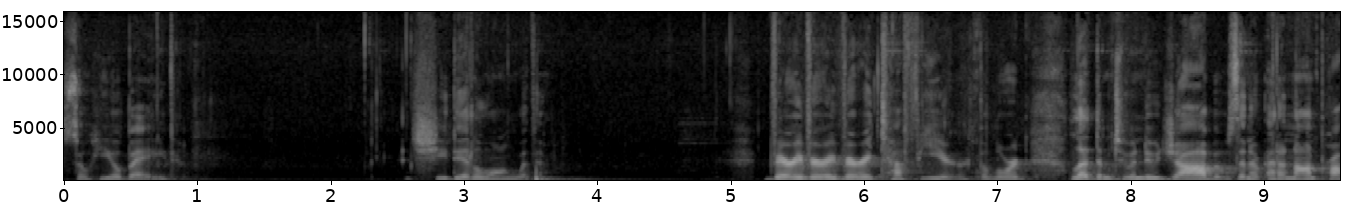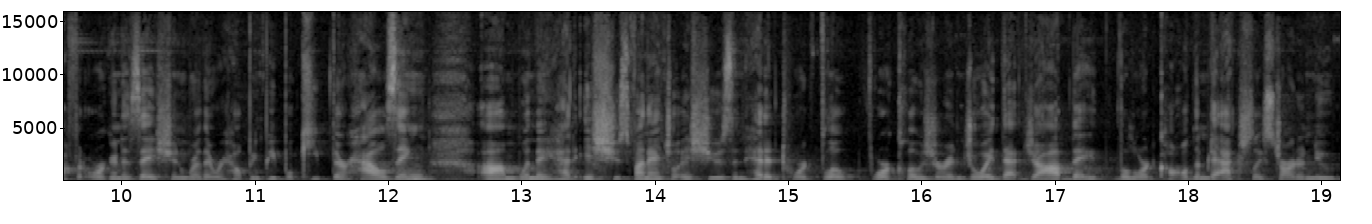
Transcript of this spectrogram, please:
So he obeyed, and she did along with him very, very, very tough year. The Lord led them to a new job. It was a, at a nonprofit organization where they were helping people keep their housing um, when they had issues, financial issues, and headed toward foreclosure. Enjoyed that job. They, the Lord called them to actually start a new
